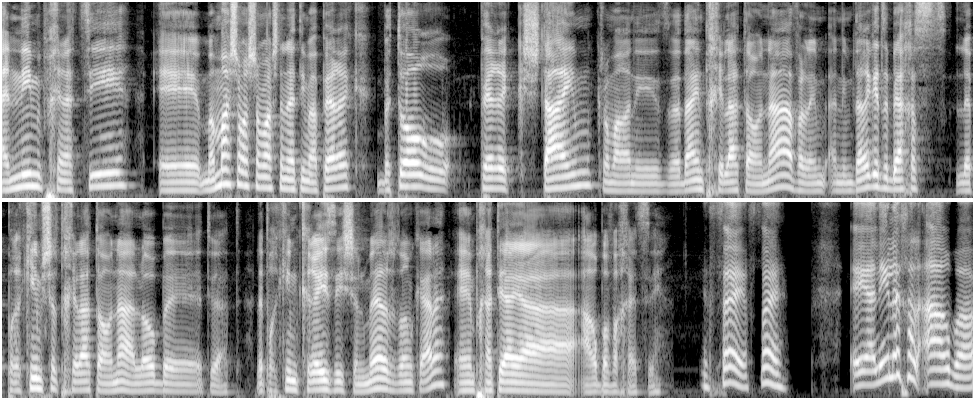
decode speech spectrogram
אני מבחינתי אה, ממש ממש ממש נהניתי מהפרק. בתור פרק 2, כלומר, אני, זה עדיין תחילת העונה, אבל אני, אני מדרג את זה ביחס לפרקים של תחילת העונה, לא ב... את יודעת, לפרקים קרייזי של מרג' ודברים כאלה. אה, מבחינתי היה ארבע וחצי. יפה, יפה. אה, אני אלך על ארבע.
